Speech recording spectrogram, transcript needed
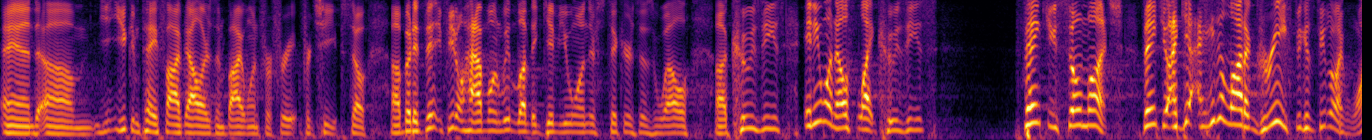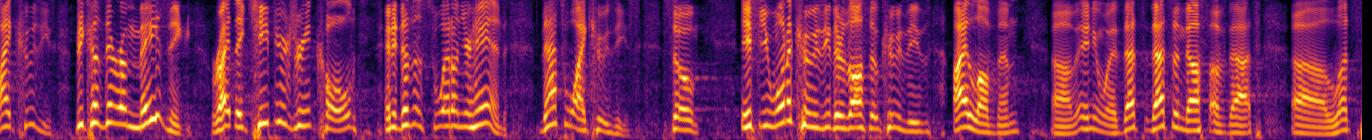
and um, y- you can pay $5 and buy one for free for cheap. So, uh, but if, if, you don't have one, we'd love to give you one. There's stickers as well. Uh, koozies. Anyone else like koozies? Thank you so much. Thank you. I get, I get a lot of grief because people are like, why koozies? Because they're amazing, right? They keep your drink cold and it doesn't sweat on your hand. That's why koozies. So if you want a koozie, there's also koozies. I love them. Um, anyways, that's, that's enough of that. Uh, let's,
